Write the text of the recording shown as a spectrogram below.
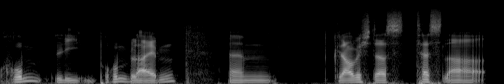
rumbleiben, ähm, glaube ich, dass Tesla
